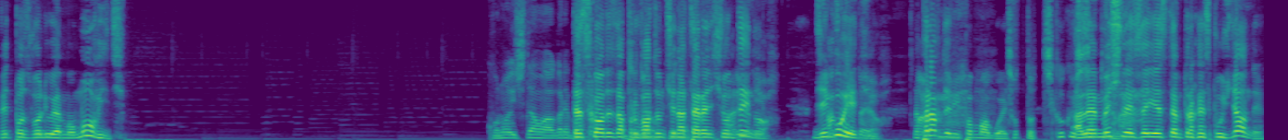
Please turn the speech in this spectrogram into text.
więc pozwoliłem mu mówić. Te schody zaprowadzą cię na teren świątyni. Dziękuję ci. Naprawdę mi pomogłeś. Ale myślę, że jestem trochę spóźniony.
